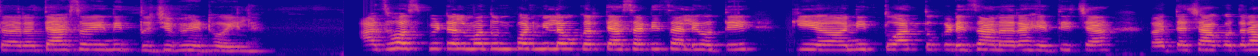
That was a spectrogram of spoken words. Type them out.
तर त्यावेळी नित्तूची भेट होईल. आज हॉस्पिटलमधून पण मी लवकर त्यासाठीच आले होते की नितू आत्तूकडे जाणार आहे तिच्या. त्याच्या अगोदर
